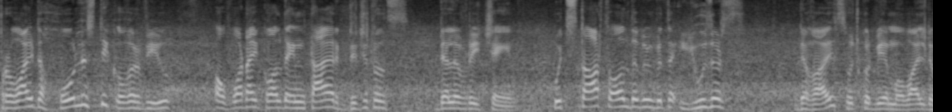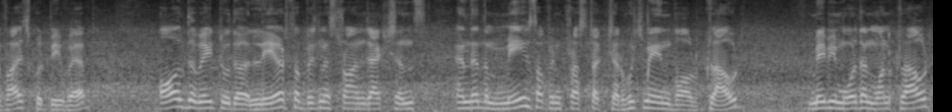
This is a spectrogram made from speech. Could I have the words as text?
provides a holistic overview of what I call the entire digital delivery chain, which starts all the way with the user's device, which could be a mobile device, could be web, all the way to the layers of business transactions, and then the maze of infrastructure, which may involve cloud, maybe more than one cloud,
